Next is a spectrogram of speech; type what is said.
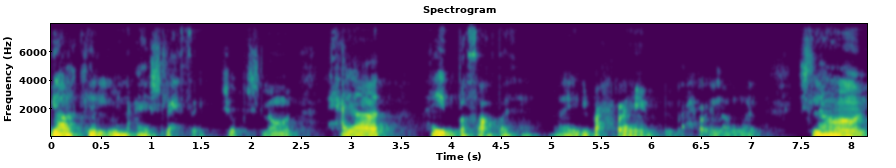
ياكل من عيش الحسين. شوف شلون. الحياة هي ببساطتها هاي البحرين البحرين أول. شلون؟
